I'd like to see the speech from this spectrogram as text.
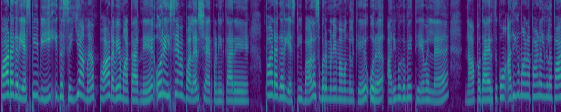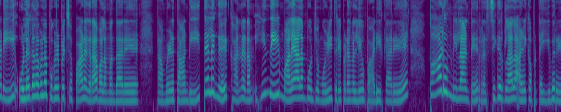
பாடகர் எஸ்பிபி இதை செய்யாம பாடவே மாட்டார்ன்னு ஒரு இசையமைப்பாளர் ஷேர் பண்ணியிருக்காரு. பாடகர் எஸ்பி பாலசுப்ரமணியம் அவங்களுக்கு ஒரு அறிமுகமே தேவைல்ல. 40,000த்துக்கும் அதிகமான பாடல்களை பாடி உலகளவில் புகழ்பெற்ற பாடகராக வலம் வந்தார் தமிழை தாண்டி தெலுங்கு, கன்னடம், ஹிந்தி, மலையாளம் போன்ற மொழி திரைப்படங்கள்லையும் பாடியிருக்காரு. பாடும் நிலான்ட்டு ரசிகர்களால் அழைக்கப்பட்ட இவரு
